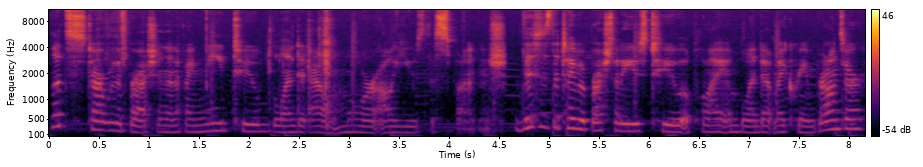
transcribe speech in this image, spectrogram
Let's start with a brush and then if I need to blend it out more, I'll use the sponge. This is the type of brush that I use to apply and blend out my cream bronzer.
